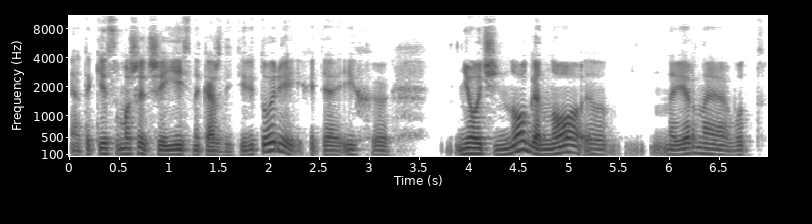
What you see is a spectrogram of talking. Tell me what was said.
э, такие сумасшедшие есть на каждой территории, хотя их э, не очень много, но, э, наверное, вот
